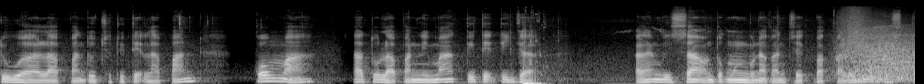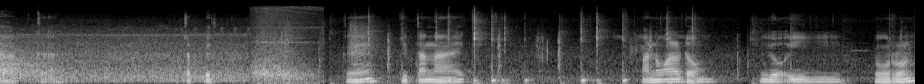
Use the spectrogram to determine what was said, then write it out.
287.8,185.3. Kalian bisa untuk menggunakan jackpack ini astaga. Cepit. Oke, kita naik manual dong. Yoi, turun.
